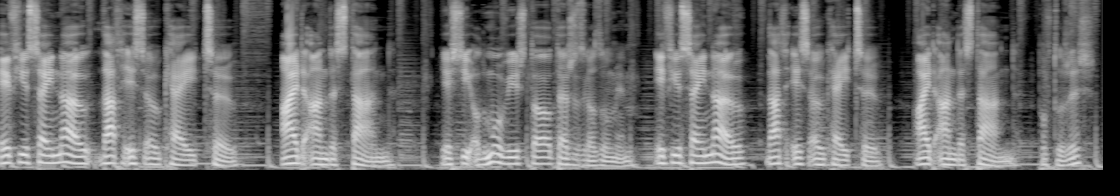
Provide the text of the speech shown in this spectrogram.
If you say no, that is okay too. I'd understand. Jeśli odmówisz, to też zrozumiem. If you say no, that is okay too. I'd understand. Powtórzysz?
